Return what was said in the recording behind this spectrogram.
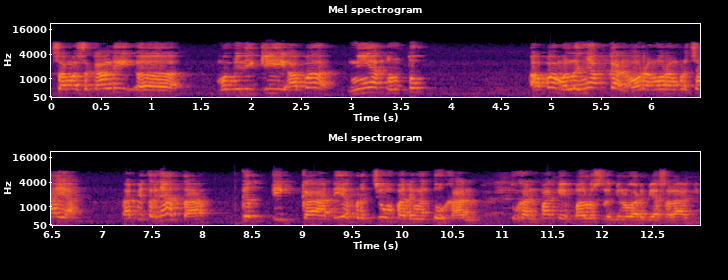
sama sekali uh, memiliki apa niat untuk apa melenyapkan orang-orang percaya. Tapi ternyata ketika dia berjumpa dengan Tuhan, Tuhan pakai Paulus lebih luar biasa lagi.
